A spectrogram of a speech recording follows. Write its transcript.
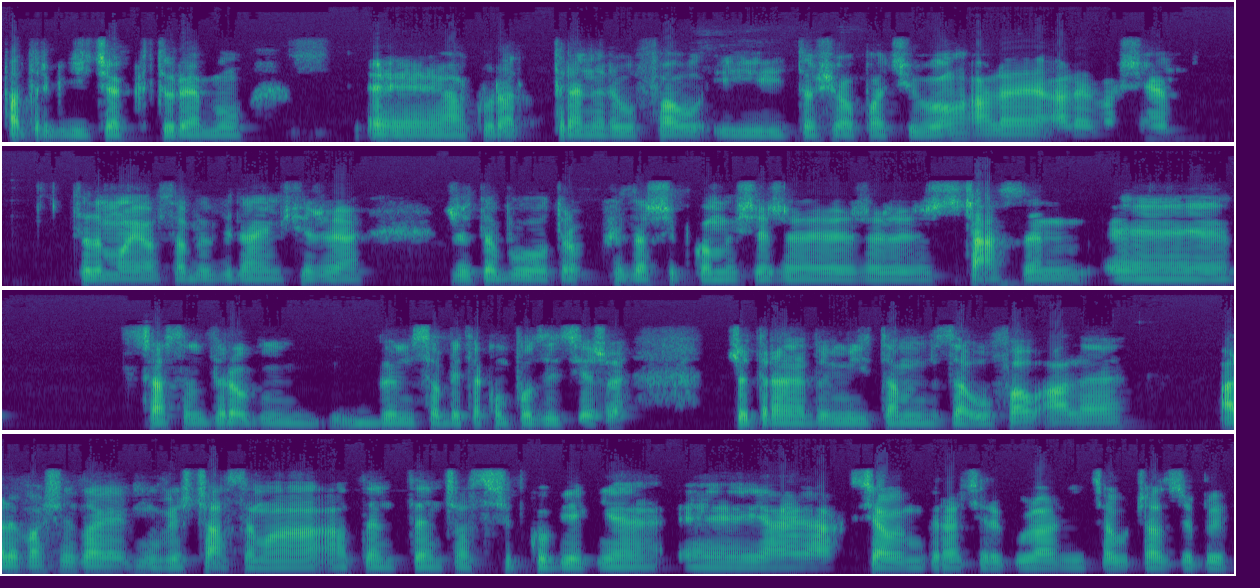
Patryk Dziczek, któremu e, akurat trener ufał i to się opłaciło, ale, ale właśnie co do mojej osoby wydaje mi się, że, że to było trochę za szybko. Myślę, że, że z czasem e, czasem wyrobiłbym sobie taką pozycję, że, że trener by mi tam zaufał, ale, ale właśnie tak jak mówię, z czasem, a, a ten, ten czas szybko biegnie. E, ja, ja chciałem grać regularnie cały czas, żeby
